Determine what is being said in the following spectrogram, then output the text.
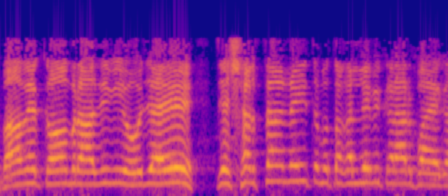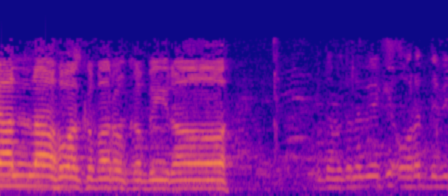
باوے قوم راضی بھی ہو جائے جی شرط نہیں تو متغلے بھی قرار پائے گا۔ اللہ اکبر و کبیرا مطلب ہے کہ عورت بھی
